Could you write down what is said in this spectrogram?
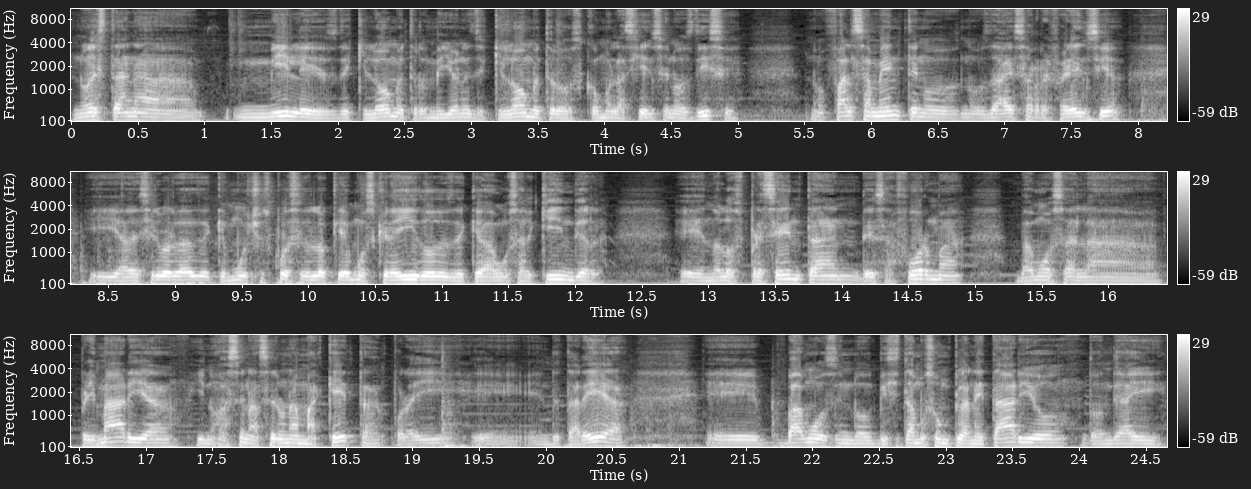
no están a miles de kilómetros, millones de kilómetros, como la ciencia nos dice. ¿no? Falsamente nos, nos, da esa referencia y a decir verdad de que muchos pues es lo que hemos creído desde que vamos al kinder, eh, nos los presentan de esa forma, vamos a la primaria y nos hacen hacer una maqueta por ahí eh, de tarea, eh, vamos nos visitamos un planetario donde hay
